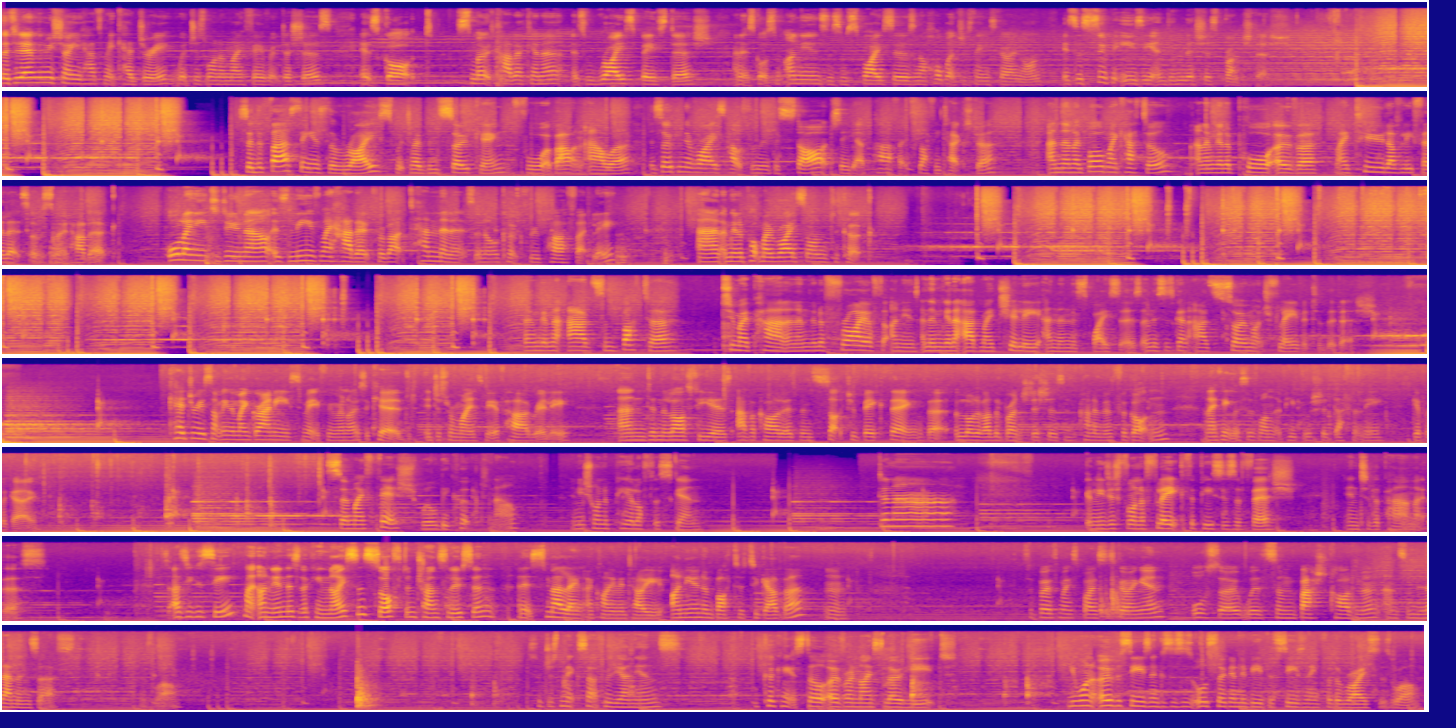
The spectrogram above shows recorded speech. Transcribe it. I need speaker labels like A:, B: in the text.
A: So today I'm going to be showing you how to make kedgeree, which is one of my favourite dishes. It's got smoked haddock in it, it's a rice-based dish, and it's got some onions and some spices and a whole bunch of things going on. It's a super easy and delicious brunch dish. So the first thing is the rice, which I've been soaking for about an hour. And soaking the rice helps remove the starch, so you get a perfect fluffy texture. And then I boiled my kettle, and I'm gonna pour over my two lovely fillets of smoked haddock. All I need to do now is leave my haddock for about 10 minutes and it'll cook through perfectly. And I'm gonna put my rice on to cook. I'm gonna add some butter to my pan and I'm gonna fry off the onions and then I'm gonna add my chili and then the spices. And this is gonna add so much flavor to the dish. Kedgeree is something that my granny used to make for me when I was a kid. It just reminds me of her really. And in the last few years, avocado has been such a big thing that a lot of other brunch dishes have kind of been forgotten. And I think this is one that people should definitely give a go. So my fish will be cooked now and you just want to peel off the skin. Ta-da! And you just want to flake the pieces of fish into the pan like this. So as you can see, my onion is looking nice and soft and translucent, and it's smelling, I can't even tell you, onion and butter together. Mm. So both my spices going in, also with some bashed cardamom and some lemon zest as well. So just mix that through the onions cooking it still over a nice low heat. You want to over season because this is also going to be the seasoning for the rice as well.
